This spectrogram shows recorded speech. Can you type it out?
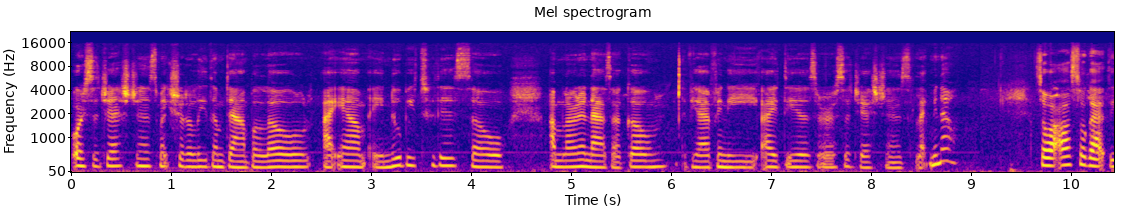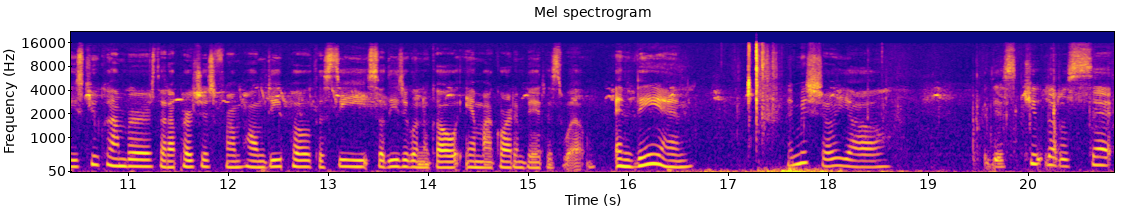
or suggestions make sure to leave them down below. I am a newbie to this so i'm learning as i go. If you have any ideas or suggestions let me know. So I also got these cucumbers that I purchased from Home Depot, the seeds. So these are going to go in my garden bed as well. And then let me show y'all this cute little set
